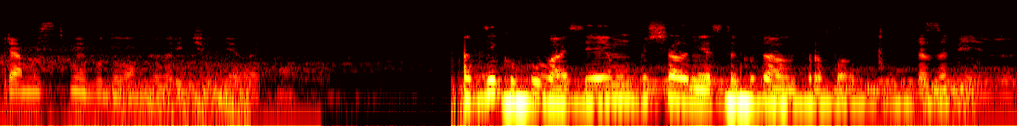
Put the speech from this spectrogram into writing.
Прямо из тьмы буду вам говорить, что делать. нахуй. А где Кукувась? Я ему обещал место, куда он пропал? Да забей уже.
